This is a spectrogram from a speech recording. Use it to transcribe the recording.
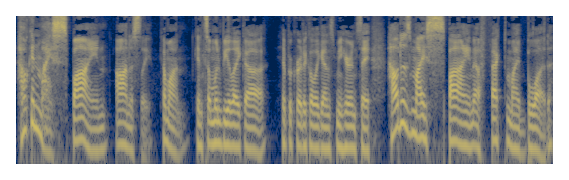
how can my spine, honestly, come on, can someone be like uh, hypocritical against me here and say, how does my spine affect my blood?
